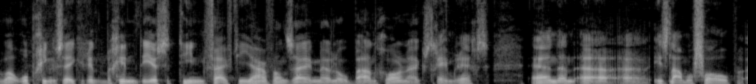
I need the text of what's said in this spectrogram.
wel opging, zeker in het begin, de eerste 10, 15 jaar van zijn eh, loopbaan, gewoon extreem rechts. En een eh, eh, islamofoob.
